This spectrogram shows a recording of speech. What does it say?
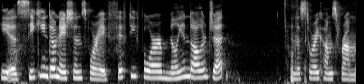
He is seeking donations for a $54 million jet. And the story comes from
